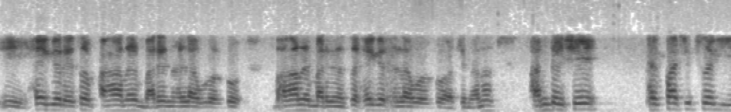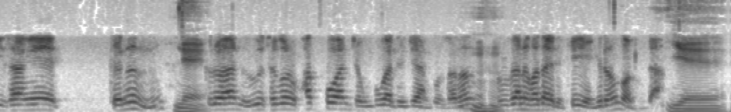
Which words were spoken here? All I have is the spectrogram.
이 해결해서 방안을 마련하려고 그러고 방안을 마련해서 해결하려고 할 것 같으면은 반드시 180석 이상의 그는 네. 그러한 의석을 확보한 정부가 되지 않고서는 음흠. 불가능하다 이렇게 얘기를 한 겁니다. 예.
